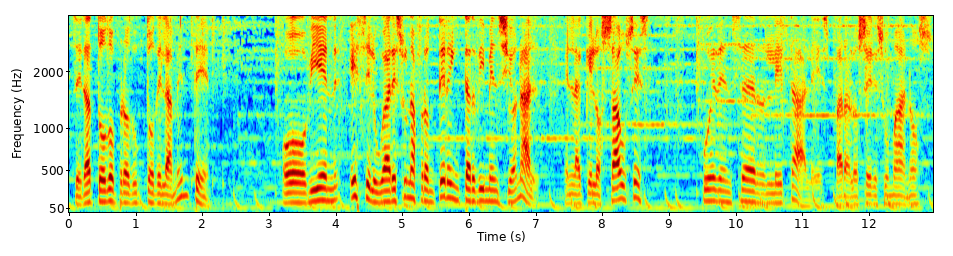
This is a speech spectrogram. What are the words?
¿Será todo producto de la mente? ¿O bien ese lugar es una frontera interdimensional en la que los sauces pueden ser letales para los seres humanos?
